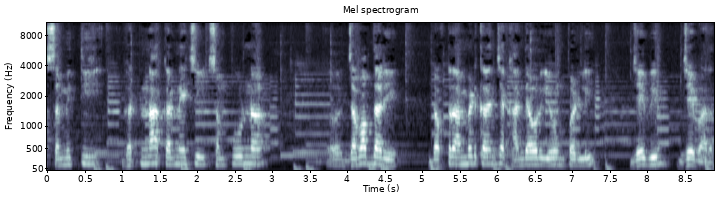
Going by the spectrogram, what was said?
समिती घटना करण्याची संपूर्ण जबाबदारी डॉक्टर आंबेडकरांच्या खांद्यावर येऊन पडली. जय भीम जय भारत.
